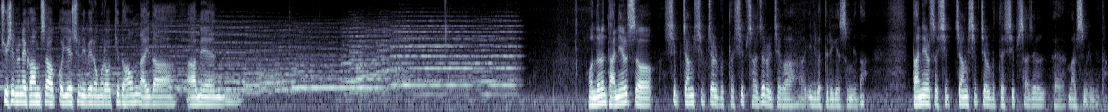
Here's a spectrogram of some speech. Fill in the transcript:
주신 은혜 감사하고 예수님의 이름으로 기도하옵나이다. 아멘. 오늘은 다니엘서 10장 10절부터 14절을 제가 읽어드리겠습니다. 다니엘서 10장 10절부터 14절 말씀입니다.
